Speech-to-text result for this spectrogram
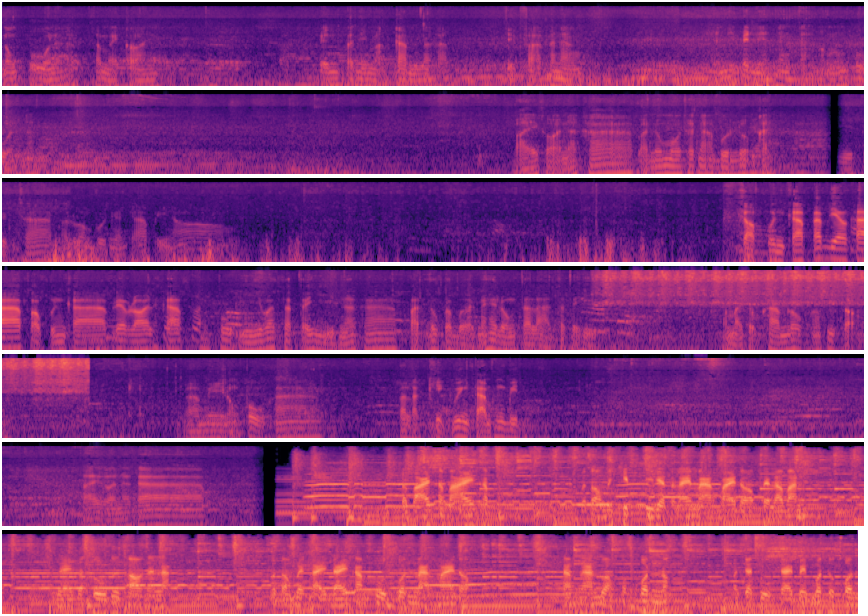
หลวงปู่นะครับ สมัยก่อน เป็นปฏิมากรรมนะครับ ติดฝาผนัง อันนี้เป็นเหรียญต่างๆของหลวงปู่นะครับ ไปก่อนนะครับอนุโมทนาบุญร่วมกัน เป็นครับมาร่วมบุญกันครับพี่น้อง ขอบคุณครับแป๊บเดียวครับ ขอบคุณครับ เรียบร้อยแล้วครับหลวงปู่อีวัดสัตหีบนะครับปัดลูกระเบิดไม่ให้ลงตลาดสัตหีบสมัยสงครามโลกครั้งที่สองมีหลวงปู่ครับปลักขิกวิ่งตามเครื่องบิน ไปก่อนนะครับ สบายสบายครับไม่ต้องไปคิดที่เด็ดอะไรมากมายดอกแต่ละวันเมื่อยก็สู้คือเก่านั่นแหละ ต้องไปใส่ใจคำพูดคนมากมายดอกทำงานรวมกับคนเนาะมันจะถูกใจไปหมดทุกคน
